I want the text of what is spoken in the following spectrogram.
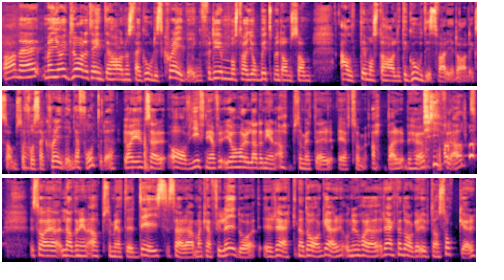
Ja, nej, men jag är glad att jag inte har någon sån här godis-craving. För det måste vara jobbigt med de som alltid måste ha lite godis varje dag. Liksom, som får så här craving. Jag får inte det. Jag är så här avgiftning. Jag, har laddat ner en app som heter, eftersom appar behövs för allt, så har jag laddat ner en app som heter Days. Så här, man kan fylla i då, räkna dagar. Och nu har jag räkna dagar utan socker.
